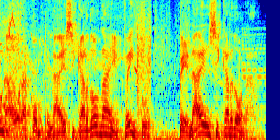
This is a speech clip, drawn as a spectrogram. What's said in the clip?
Una hora con Peláez y Cardona en Facebook. Peláez y Cardona.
